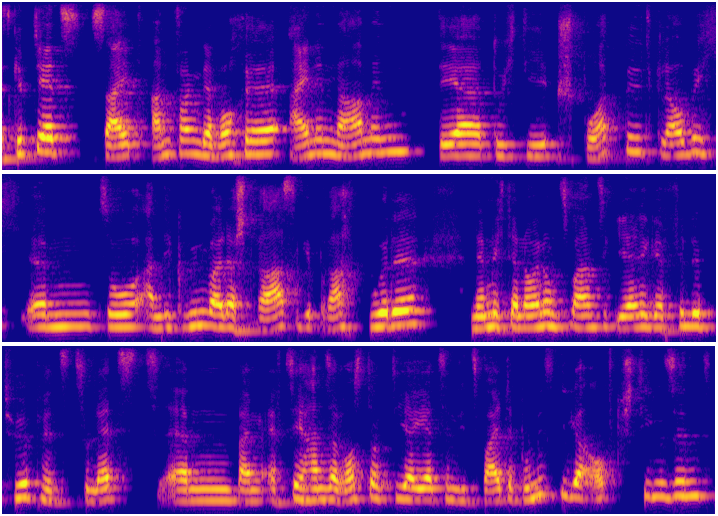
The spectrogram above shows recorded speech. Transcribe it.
Es gibt jetzt seit Anfang der Woche einen Namen, der durch die Sportbild, glaube ich, ähm, so an die Grünwalder Straße gebracht wurde, nämlich der 29-jährige Philipp Türpitz, zuletzt ähm, beim FC Hansa Rostock, die ja jetzt in die zweite Bundesliga aufgestiegen sind.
